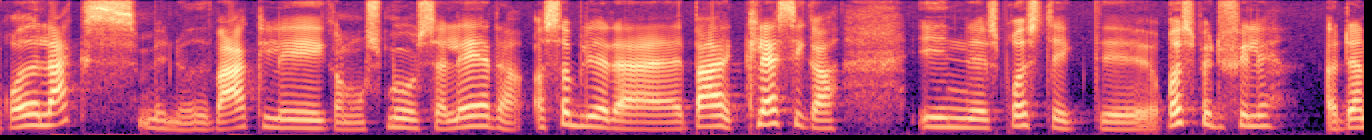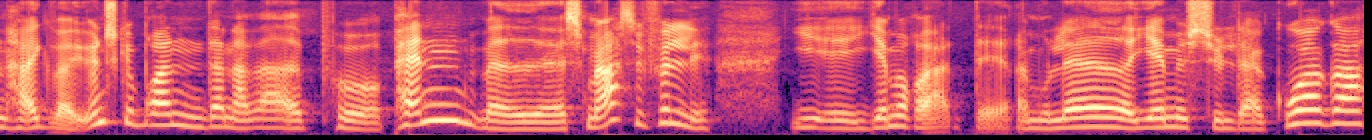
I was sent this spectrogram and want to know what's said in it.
rød laks med noget vaklæg og nogle små salater, og så bliver der bare et klassiker, en sprødstegt øh, rødspættefilet, og den har ikke været i ønskebrønden, den har været på panden med smør selvfølgelig, hjemmerørt remoulade og hjemmesyltede agurker,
